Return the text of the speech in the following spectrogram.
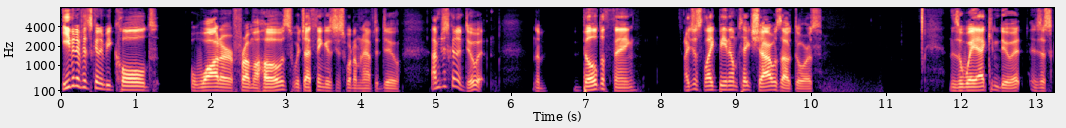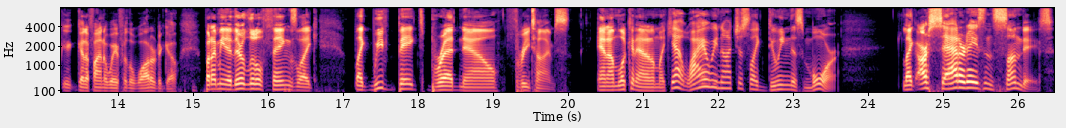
Even if it's going to be cold water from a hose, which I think is just what I'm going to have to do. I'm just going to do it. I'm going to build a thing. I just like being able to take showers outdoors. There's a way I can do it. It's just got to find a way for the water to go. But I mean, there are little things like like we've baked bread now three times and I'm looking at it, I'm like, yeah, why are we not just like doing this more? Like our Saturdays and Sundays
